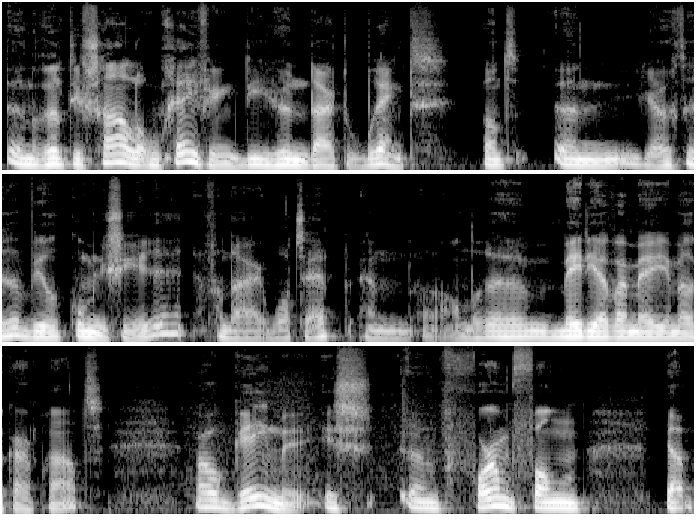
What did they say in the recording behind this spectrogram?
een relatief schrale omgeving die hun daartoe brengt. Want een jeugdige wil communiceren, vandaar WhatsApp en andere media waarmee je met elkaar praat. Maar ook gamen is een vorm van, ja,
